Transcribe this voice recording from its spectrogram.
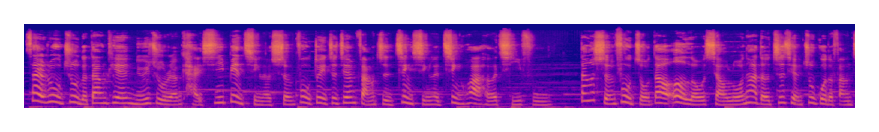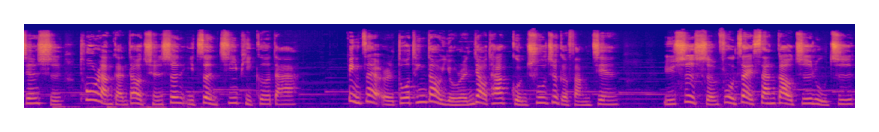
在入住的当天，女主人凯西便请了神父对这间房子进行了净化和祈福。当神父走到二楼小罗纳德之前住过的房间时，突然感到全身一阵鸡皮疙瘩，并在耳朵听到有人要他滚出这个房间。于是神父再三告知鲁兹，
